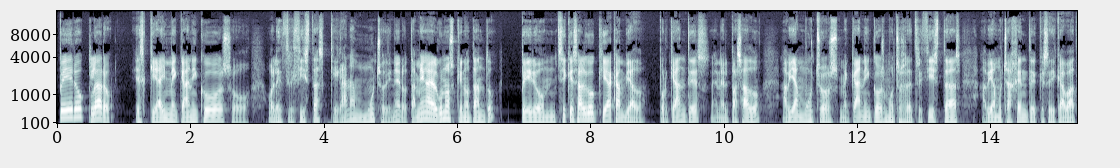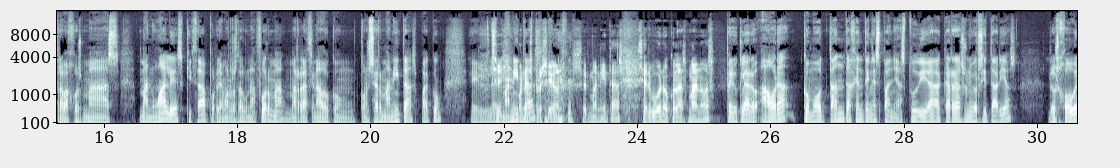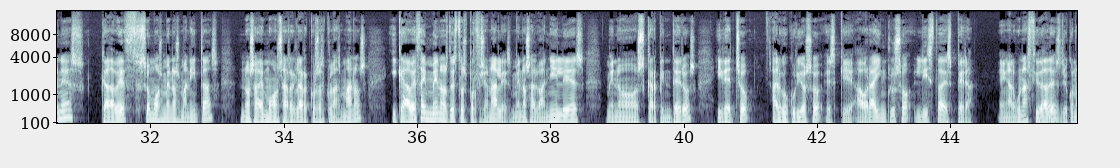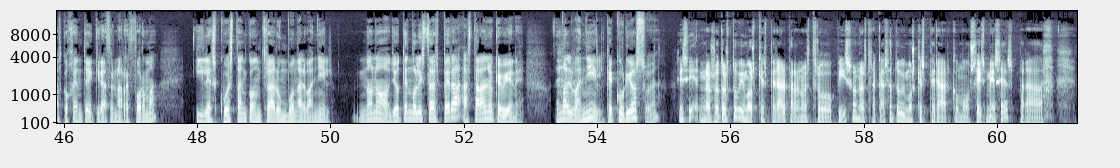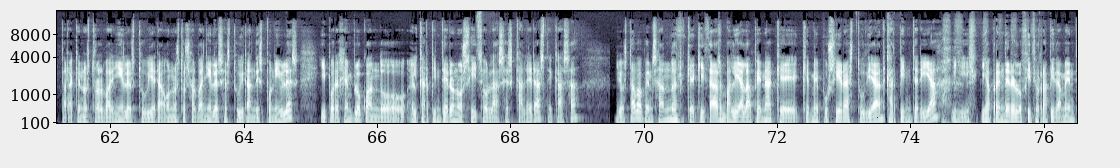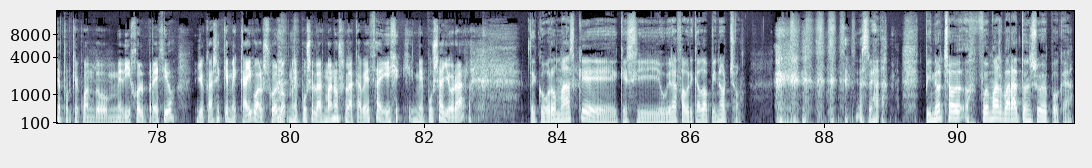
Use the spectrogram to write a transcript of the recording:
pero claro, es que hay mecánicos o, electricistas que ganan mucho dinero. También hay algunos que no tanto, pero sí que es algo que ha cambiado. Porque antes, en el pasado, había muchos mecánicos, muchos electricistas, había mucha gente que se dedicaba a trabajos más manuales, quizá, por llamarlos de alguna forma, más relacionado con, ser manitas, Paco. El, sí, manitas. Buena expresión, ser manitas, ser bueno con las manos. Pero claro, ahora, como tanta gente en España estudia carreras universitarias, los jóvenes cada vez somos menos manitas, no sabemos arreglar cosas con las manos y cada vez hay menos de estos profesionales, menos albañiles, menos carpinteros y de hecho algo curioso es que ahora hay incluso lista de espera. En algunas ciudades mm. yo conozco gente que quiere hacer una reforma y les cuesta encontrar un buen albañil. No, no, yo tengo lista de espera hasta el año que viene. Un albañil, qué curioso, ¿eh? Sí, sí, nosotros tuvimos que esperar para nuestro piso, nuestra casa, tuvimos que esperar como seis meses para, para que nuestro albañil estuviera o nuestros albañiles estuvieran disponibles. Y por ejemplo, cuando el carpintero nos hizo las escaleras de casa, yo estaba pensando en que quizás valía la pena que, me pusiera a estudiar carpintería y, aprender el oficio rápidamente, porque cuando me dijo el precio, yo casi que me caigo al suelo, me puse las manos en la cabeza y, y me puse a llorar. Te cobro más que, que si hubiera fabricado a Pinocho. o sea, Pinocho fue más barato en su época.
